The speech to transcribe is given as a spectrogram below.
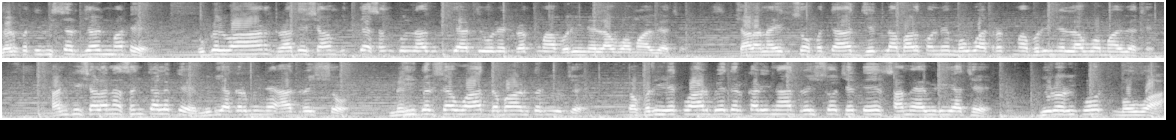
ગણપતિ વિસર્જન માટે ઉગલવાણ રાધેશ્યામ વિદ્યા સંકુલના વિદ્યાર્થીઓને ટ્રકમાં ભરીને લાવવામાં આવ્યા છે. શાળાના એકસો પચાસ જેટલા બાળકોને મહુવા ટ્રકમાં ભરીને લાવવામાં આવ્યા છે. ખાનગી શાળાના સંચાલકે મીડિયાકર્મીને આ દ્રશ્યો નહીં દર્શાવવા દબાણ કર્યું છે. તો ફરી એકવાર બેદરકારીના દ્રશ્યો છે તે સામે આવી રહ્યા છે. Bureau report Mahuva.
